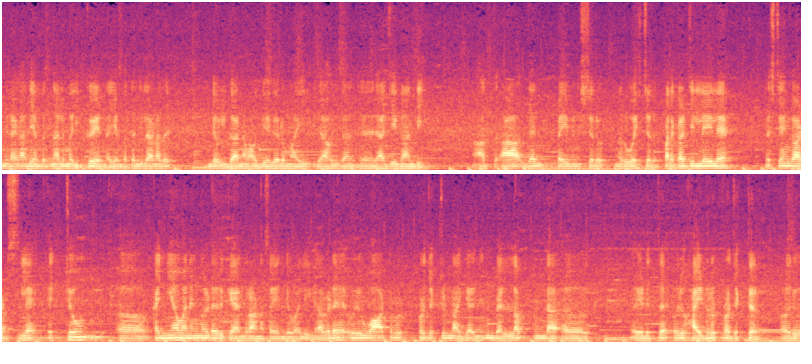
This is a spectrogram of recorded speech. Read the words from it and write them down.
ഇന്ദിരാഗാന്ധി എൺപത്തിനാലിൽ മരിക്കുകയുണ്ടായി. എൺപത്തഞ്ചിലാണത് ഇതിന്റെ ഉദ്ഘാടനം ഔദ്യോഗികപരമായി രാഹുൽ ഗാന്ധി രാജീവ് ഗാന്ധി. ആ ദെൻ പ്രൈം മിനിസ്റ്റർ നിർവഹിച്ചത്. പാലക്കാട് ജില്ലയിലെ വെസ്റ്റേൺ ഗാർഡ്സിലെ ഏറ്റവും കന്യാവനങ്ങളുടെ ഒരു കേന്ദ്രമാണ് സൈലന്റ് വാലി അവിടെ ഒരു വാട്ടർ പ്രൊജക്റ്റ് ഉണ്ടാക്കി അതിൽ നിന്നും വെള്ളം ഉണ്ടാ എടുത്ത് ഒരു ഹൈഡ്രൽ പ്രൊജക്റ്റ് ഒരു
